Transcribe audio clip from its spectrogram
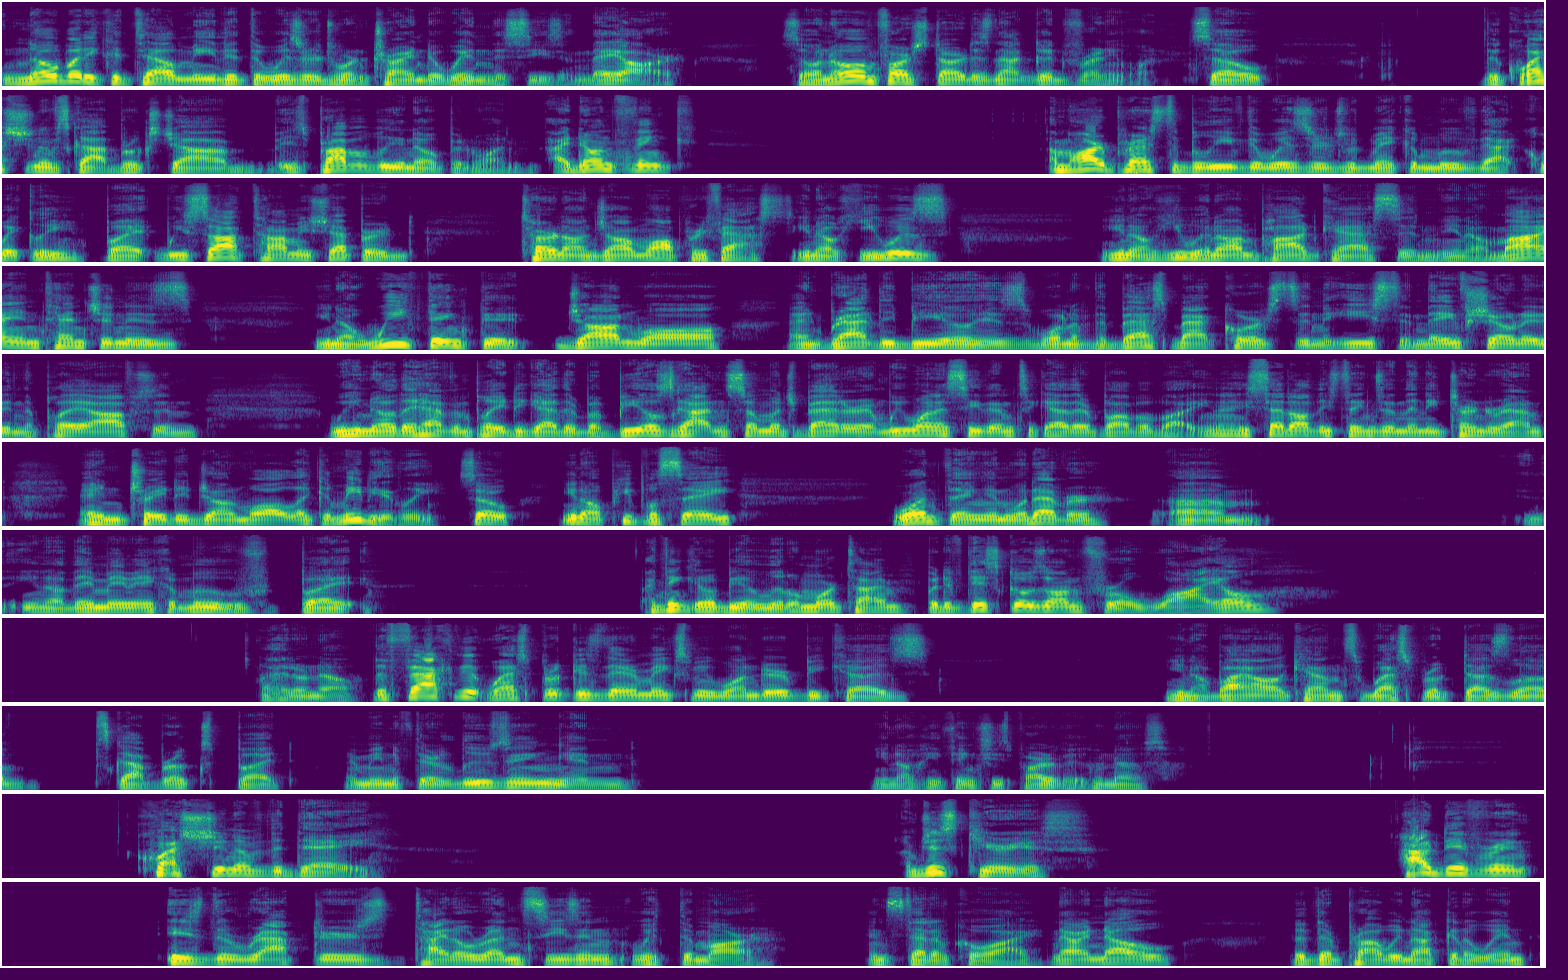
nobody could tell me that the Wizards weren't trying to win this season. They are. So an 0 4 start is not good for anyone. So the question of Scott Brooks' job is probably an open one. I don't think I'm hard pressed to believe the Wizards would make a move that quickly, but we saw Tommy Sheppard turn on John Wall pretty fast. You know, he was, you know, he went on podcasts and, you know, my intention is, you know, we think that John Wall and Bradley Beal is one of the best backcourts in the East and they've shown it in the playoffs and we know they haven't played together, but Beal's gotten so much better and we want to see them together, blah, blah, blah. You know, he said all these things and then he turned around and traded John Wall like immediately. So, you know, people say one thing and whatever. Um, you know, they may make a move, but I think it'll be a little more time. But if this goes on for a while, I don't know. The fact that Westbrook is there makes me wonder because, you know, by all accounts, Westbrook does love Scott Brooks, but I mean, if they're losing and, you know, he thinks he's part of it, who knows? Question of the day. I'm just curious. How different is the Raptors title run season with DeMar instead of Kawhi? Now I know that they're probably not going to win,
